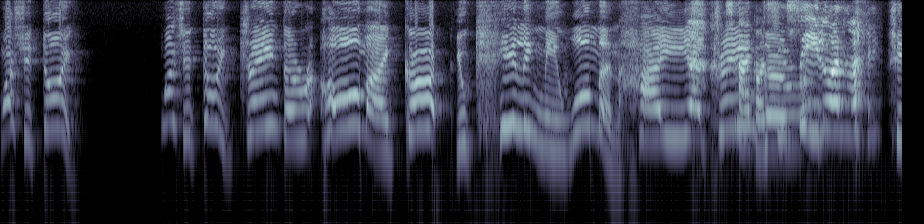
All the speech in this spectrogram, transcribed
What's she doing? What's she doing? Drain the. Oh my God! You killing me, woman! Hiya, drain the. ri- xì luôn vậy She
